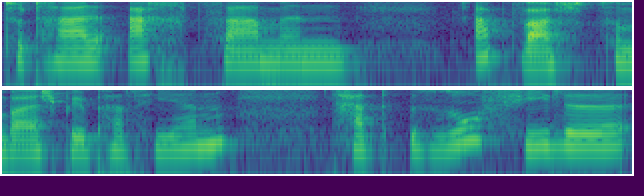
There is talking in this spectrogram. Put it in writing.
total achtsamen Abwasch zum Beispiel passieren hat so viele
